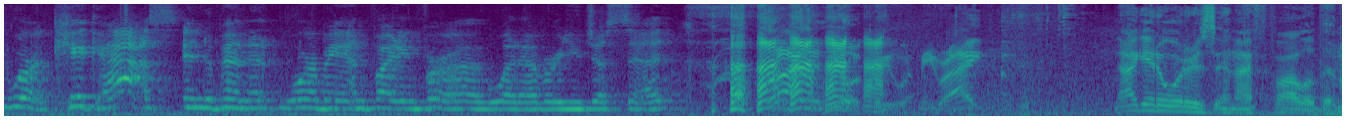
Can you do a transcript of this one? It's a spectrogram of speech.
We're a kick-ass independent warband fighting for uh, whatever you just said. Ryan, you agree with me, right? I get orders and I follow them.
